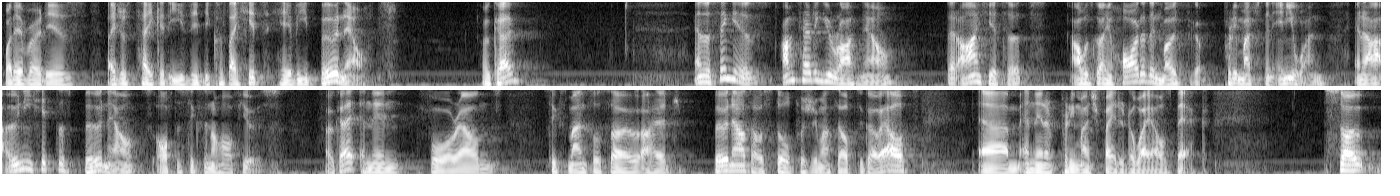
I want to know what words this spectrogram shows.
whatever it is. They just take it easy because they hit heavy burnout. Okay? And the thing is, I'm telling you right now that I hit it I was going harder than most, pretty much than anyone, and I only hit this burnout after six and a half years. Okay, and then for around six months or so, I had burnout. I was still pushing myself to go out, um, and then it pretty much faded away. I was back. So,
